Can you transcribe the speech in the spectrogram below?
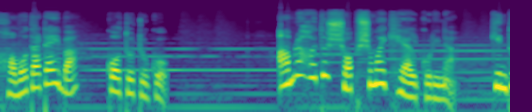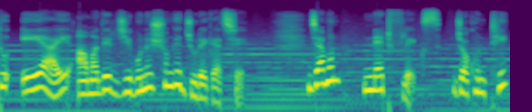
ক্ষমতাটাই বা কতটুকু? আমরা হয়তো সবসময় খেয়াল করি না, কিন্তু এআই আমাদের জীবনের সঙ্গে জুড়ে গেছে। যেমন নেটফ্লিক্স যখন ঠিক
